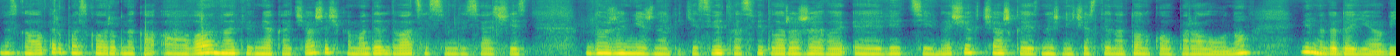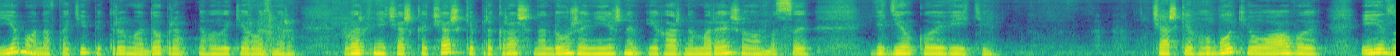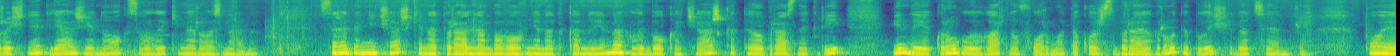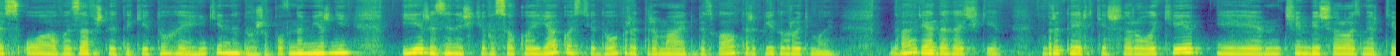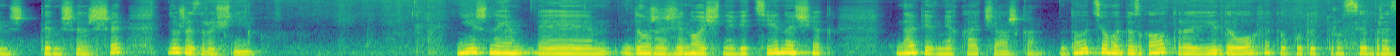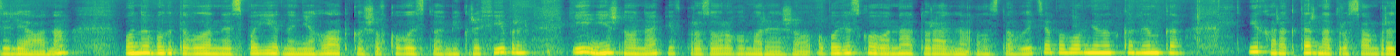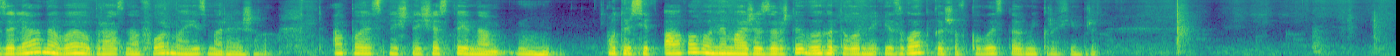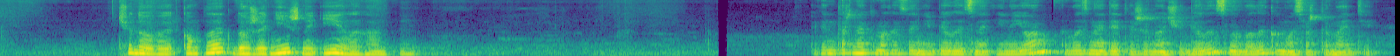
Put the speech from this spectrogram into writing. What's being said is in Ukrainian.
Бюстгальтер польського виробника Ава, напівм'яка чашечка, модель 2076. Дуже ніжний такий світло-світло-рожевий е, відтіночок. Чашка із нижньої частини тонкого поролону. Він не додає об'єму, а навпаки підтримує добре великі розміри. Верхня чашка чашки прикрашена дуже ніжним і гарним мережевим з відділкою віки. Чашки глибокі у ави і зручні для жінок з великими розмірами. Всередині чашки натуральна бавовняна тканина, глибока чашка, Т-образний крій. Він дає круглу і гарну форму. Також збирає груди ближче до центру. Пояс у ави завжди такі тугенькі, не дуже повномірні. І резиночки високої якості добре тримають бюстгальтер під грудьми. Два ряди гачків. Бретельки широкі, і чим більше розмір, тим, тим ширше, дуже зручні. Ніжний, е, дуже жіночний відтіночок, напівм'яка чашка. До цього бюстгальтера відеоогляду будуть труси бразиліана. Вони виготовлені з поєднання гладкої шовковистої мікрофібри і ніжного напівпрозорого мережева. Обов'язково натуральна ластовиця бавовняна тканинка і характерна трусам бразиляна V-образна форма із мережева. А пояснична частина у трусів ава вони майже завжди виготовлені із гладкої шовковистої мікрофібри. Чудовий комплект, дуже ніжний і елегантний. В інтернет-магазині Білизна Ін'Юа ви знайдете жіночу білизну в великому асортименті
